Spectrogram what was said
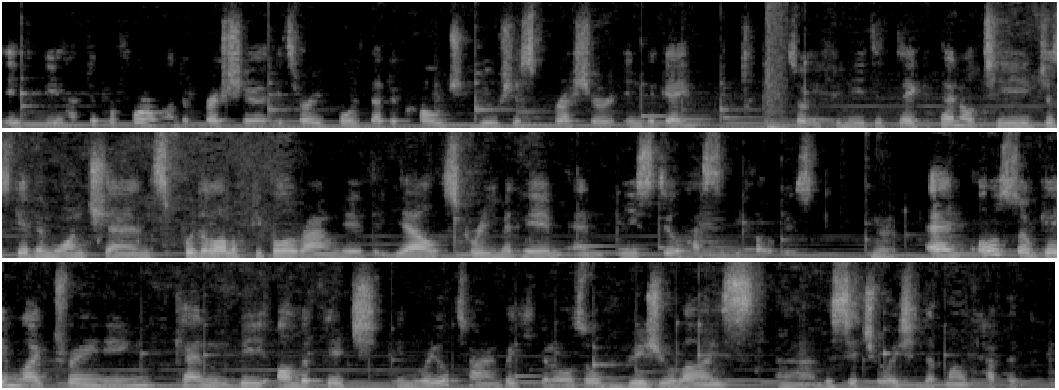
if you have to perform under pressure, it's very important that the coach uses pressure in the game. So, if you need to take a penalty, just give him one chance, put a lot of people around it, yell, scream at him, and he still has to be focused. Yeah. And also, game like training can be on the pitch in real time, but you can also visualize uh, the situation that might happen.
